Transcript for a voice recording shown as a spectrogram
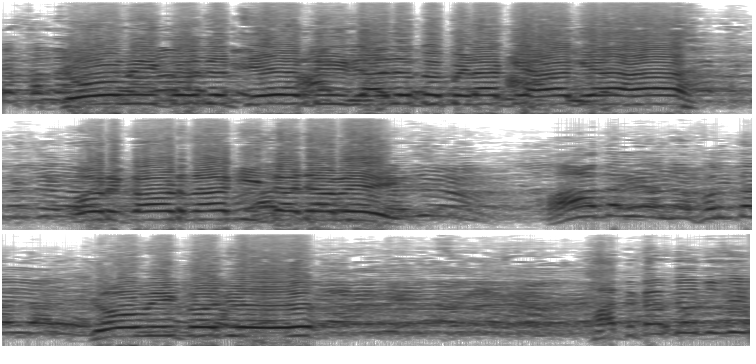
ਇਹ ਜੋ ਵੀ ਕੁਝ ਚੇਅਰ ਦੀ ਇਜਾਜ਼ਤ ਤੋਂ ਬਿਨਾਂ ਕਿਹਾ ਗਿਆ ਹੈ ਉਹ ਰਿਕਾਰਡ ਨਾ ਕੀਤਾ ਜਾਵੇ। ਹਾਂ ਤਾਂ ਯਾਰ ਨਫ਼ਰਤ ਆ ਯਾਰ ਇਹ। ਜੋ ਵੀ ਕੁਝ ਹੱਦ ਕਰਦੇ ਹੋ ਤੁਸੀਂ?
